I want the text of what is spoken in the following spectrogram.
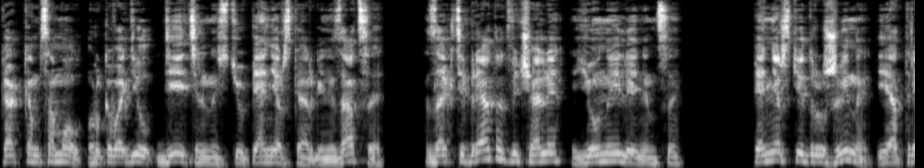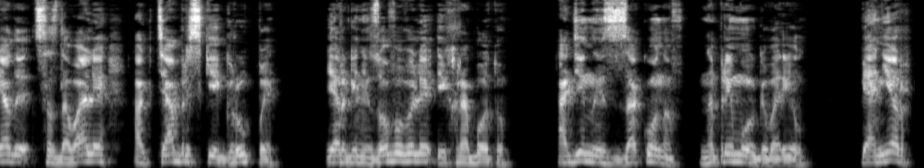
как комсомол руководил деятельностью пионерской организации, за октябрят отвечали юные ленинцы. Пионерские дружины и отряды создавали октябрьские группы и организовывали их работу. Один из законов напрямую говорил «Пионер,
